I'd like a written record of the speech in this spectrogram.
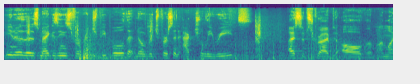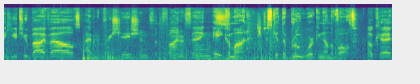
You know those magazines for rich people that no rich person actually reads? I subscribe to all of them. Unlike you two bivalves, I have an appreciation for the finer things. Hey, come on. Just get the brute working on the vault. Okay.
